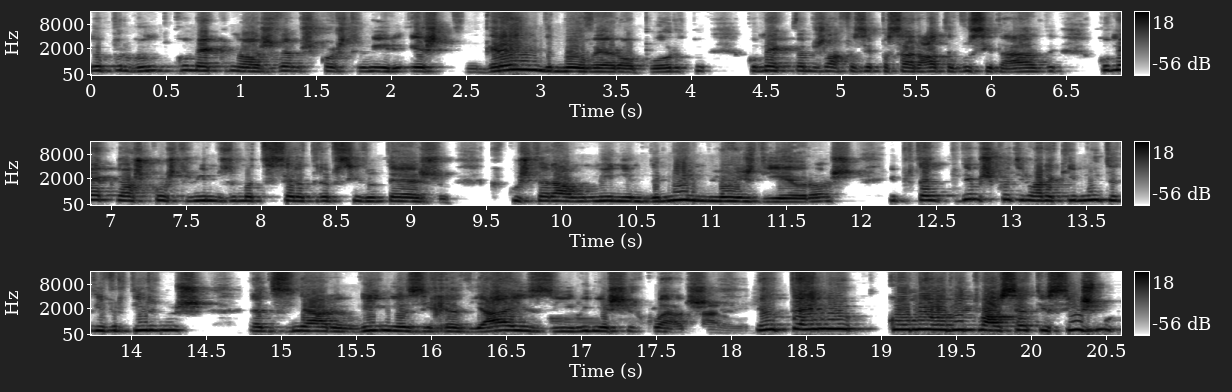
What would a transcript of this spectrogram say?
eu pergunto como é que nós vamos construir este grande novo aeroporto, como é que vamos lá fazer passar alta velocidade, como é que nós construímos uma terceira travessia do Tejo que custará um mínimo de mil milhões de euros e, portanto, podemos continuar aqui muito a divertir-nos a desenhar linhas irradiais e linhas circulares. Eu tenho, com o meu habitual ceticismo,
